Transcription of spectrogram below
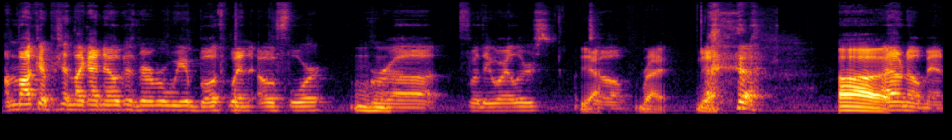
I'm not gonna pretend like I know because remember we both went 0-4 mhm, for uh for the Oilers. Yeah. So right. Yeah. I Uh, don't know, man.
